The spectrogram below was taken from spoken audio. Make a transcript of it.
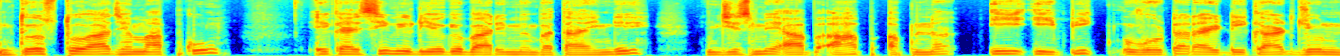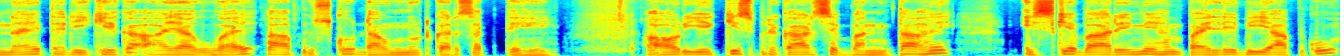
दोस्तों आज हम आपको एक ऐसी वीडियो के बारे में बताएँगे, जिसमें अब आप आप अपना E E P voter ID card जो नए तरीके का आया हुआ है, आप उसको डाउनलोड कर सकते हैं। और ये किस प्रकार से बनता है, इसके बारे में हम पहले भी आपको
